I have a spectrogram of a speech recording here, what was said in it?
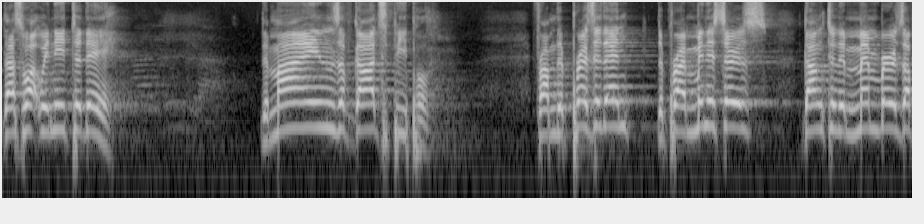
That's what we need today. The minds of God's people, from the president, the prime ministers, down to the members of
